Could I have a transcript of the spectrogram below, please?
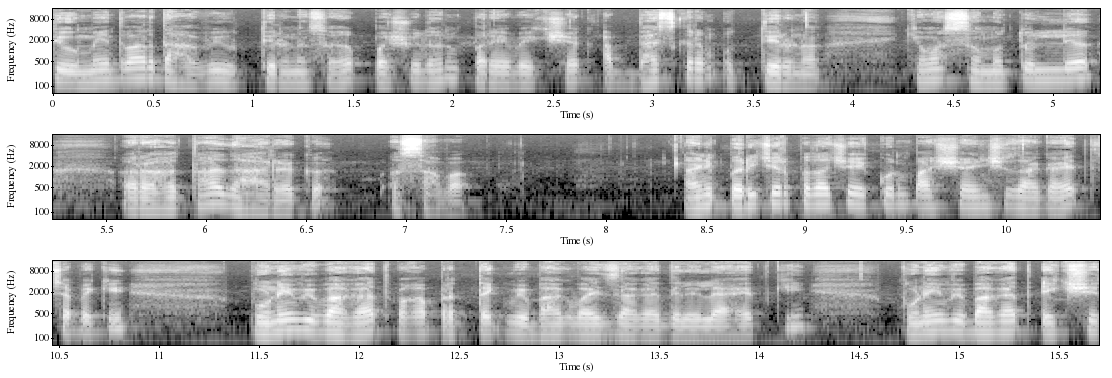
ती उमेदवार दहावी उत्तीर्णसह पशुधन पर्यवेक्षक अभ्यासक्रम उत्तीर्ण किंवा समतुल्य रहताधारक असावा. आणि परिचर पदाच्या एकूण पाचशे ऐंशी जागा आहेत. त्याच्यापैकी पुणे विभागात बघा प्रत्येक विभागवाईज जागा दिलेल्या आहेत की पुणे विभागात एकशे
